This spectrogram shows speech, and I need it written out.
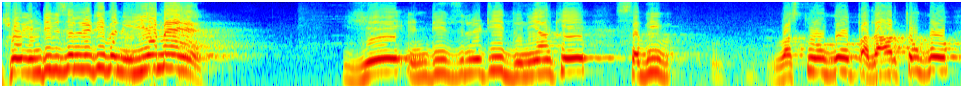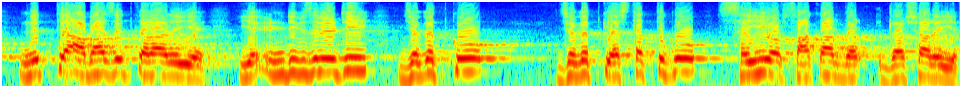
जो इंडिविजुअलिटी बनी, ये मैं है। ये इंडिविजुअलिटी दुनिया के सभी वस्तुओं को, पदार्थों को नित्य आभाषित करा रही है। यह इंडिविजुअलिटी जगत को जगत के अस्तित्व को सही और साकार दर्शा रही है।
